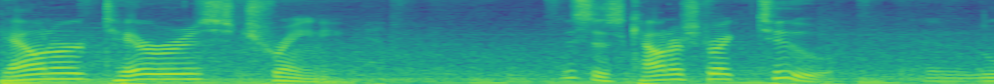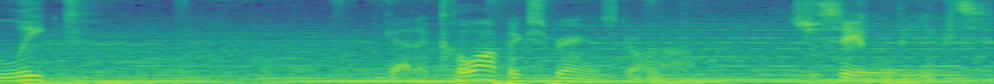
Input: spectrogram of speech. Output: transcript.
Counter-terrorist training. This is Counter-Strike 2 and leaked. Got a co-op experience going on. Did you say leaked?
